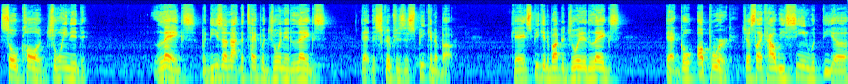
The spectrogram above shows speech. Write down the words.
so-called jointed legs, but these are not the type of jointed legs that the scriptures is speaking about. Okay, speaking about the jointed legs that go upward, just like how we seen with the uh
